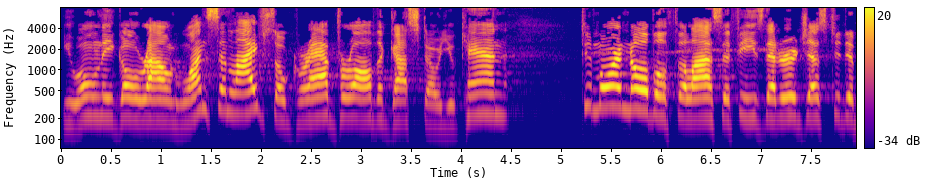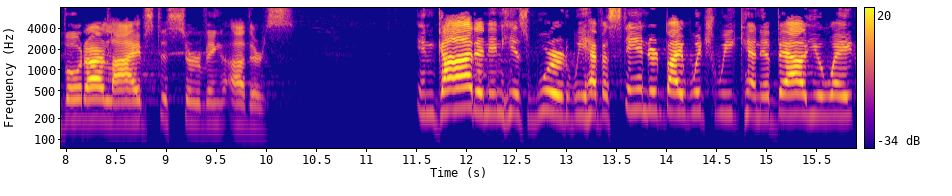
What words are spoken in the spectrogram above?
you only go around once in life, so grab for all the gusto you can to more noble philosophies that urge us to devote our lives to serving others. In God and in His Word, we have a standard by which we can evaluate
